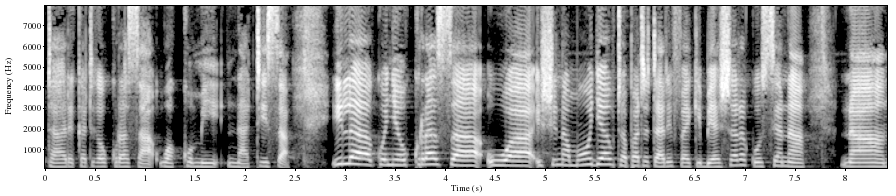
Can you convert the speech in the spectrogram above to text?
tayari katika ukurasa wa 19 ila kwenye ukurasa wa 21 utapata taarifa ya kibiashara kuhusiana na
